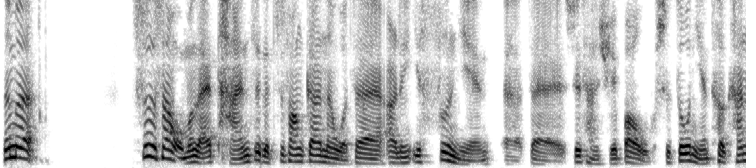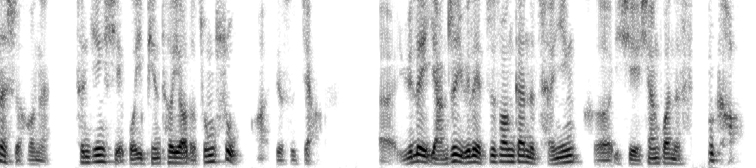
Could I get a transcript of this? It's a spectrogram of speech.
那么事实上，我们来谈这个脂肪肝呢，我在二零一四年呃在《水产学报》五十周年特刊的时候呢，曾经写过一篇特邀的综述啊，就是讲呃鱼类养殖鱼类脂肪肝的成因和一些相关的思考。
